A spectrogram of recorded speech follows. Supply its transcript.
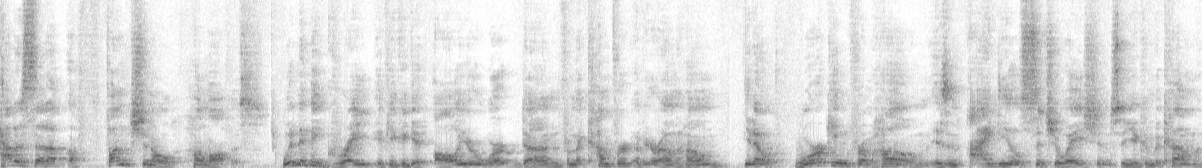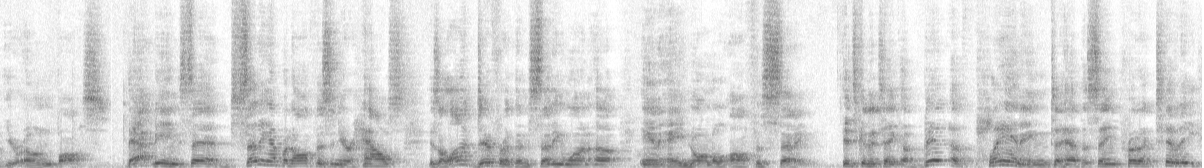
how to set up a functional home office. Wouldn't it be great if you could get all your work done from the comfort of your own home? You know working from home is an ideal situation so you can become your own boss. That being said setting up an office in your house is a lot different than setting one up in a normal office setting. It's going to take a bit of planning to have the same productivity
